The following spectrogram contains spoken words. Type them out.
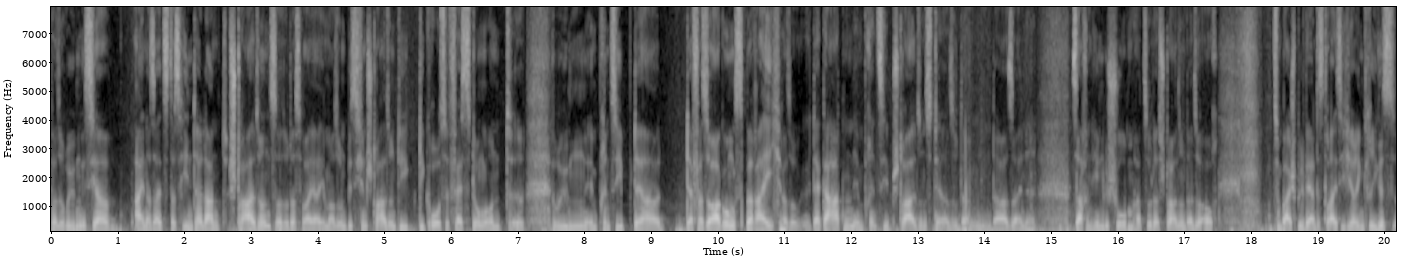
also Rügen ist ja einerseits das Hinterland Stralsunds, also das war ja immer so ein bisschen Stralsund die, die große Festung und äh, Rügen im Prinzip der, der Versorgungsbereich, also der Garten im Prinzip Stralsunds, der also dann da seine Sachen hingeschoben hat, sodass Stralsund also auch zum Beispiel während des Dreißigjährigen Krieges äh,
